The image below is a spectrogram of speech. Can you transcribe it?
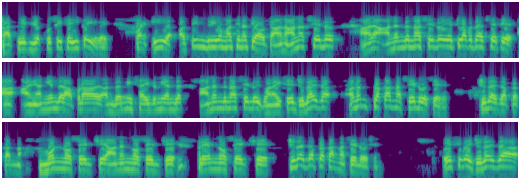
સાત્વિક જે ખુશી છે એ કઈ ગઈ પણ ઈ અતિન્દ્રિયોમાંથી નથી આવતા. અને આના શેડ આના આનંદના શેડો એટલા બધા છે કે આની અંદર આપણા અંદરની સાઈડની અંદર આનંદના શેડો ઘણાય છે. જુદા જુદા અનંત પ્રકારના શેડો છે. જુદા જુદા પ્રકારના મનનો શેડ છે, આનંદનો શેડ છે, પ્રેમનો શેડ છે, જુદા જુદા પ્રકારના શેડો છે. એ સિવાય જુદા જુદા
